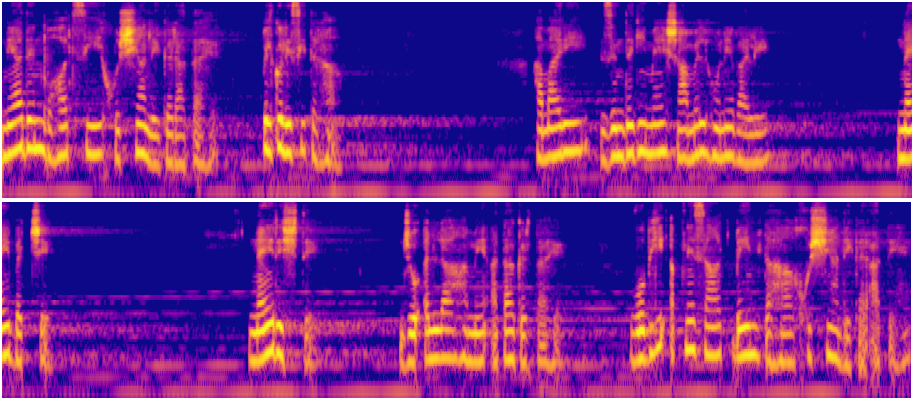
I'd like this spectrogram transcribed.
नया दिन बहुत सी खुशियाँ लेकर आता है। बिल्कुल इसी तरह। हमारी ज़िंदगी में शामिल होने वाले नए बच्चे नए रिश्ते जो अल्लाह हमें अता करता है, वो भी अपने साथ बेनतहा खुशियाँ लेकर आते हैं।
